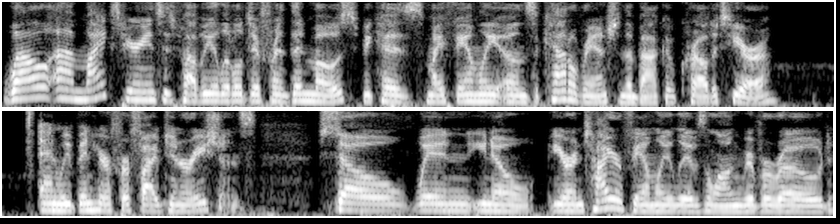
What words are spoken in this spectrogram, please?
Well, um, my experience is probably a little different than most because my family owns a cattle ranch in the back of Corral de Tierra, and we've been here for five generations. So when, you know, your entire family lives along River Road,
